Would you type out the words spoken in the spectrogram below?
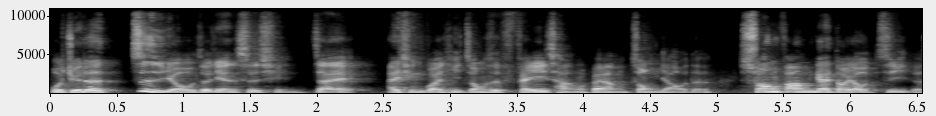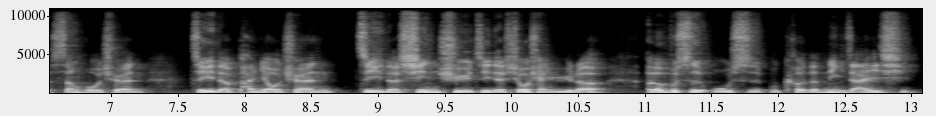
我觉得自由这件事情在。爱情关系中是非常非常重要的，双方应该都有自己的生活圈、自己的朋友圈、自己的兴趣、自己的休闲娱乐，而不是无时不刻的腻在一起。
